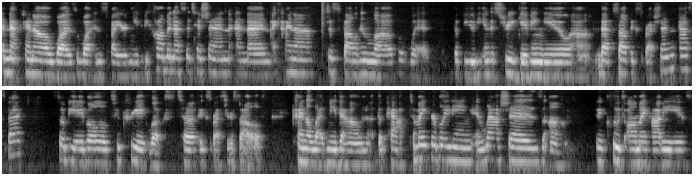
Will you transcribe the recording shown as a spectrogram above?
And that kind of was what inspired me to become an esthetician. And then I kind of just fell in love with the beauty industry, giving you um, that self expression aspect. So be able to create looks to express yourself kind of led me down the path to microblading and lashes. Um, it includes all my hobbies,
